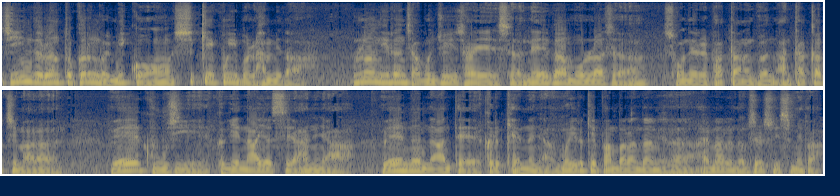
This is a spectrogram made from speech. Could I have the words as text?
지인들은 또 그런 걸 믿고 쉽게 구입을 합니다. 물론 이런 자본주의 사회에서 내가 몰라서 손해를 봤다는 건 안타깝지만 은 왜 굳이 그게 나였어야 하느냐 왜 넌 나한테 그렇게 했느냐 뭐 이렇게 반발한다면 할 말은 없을 수 있습니다.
